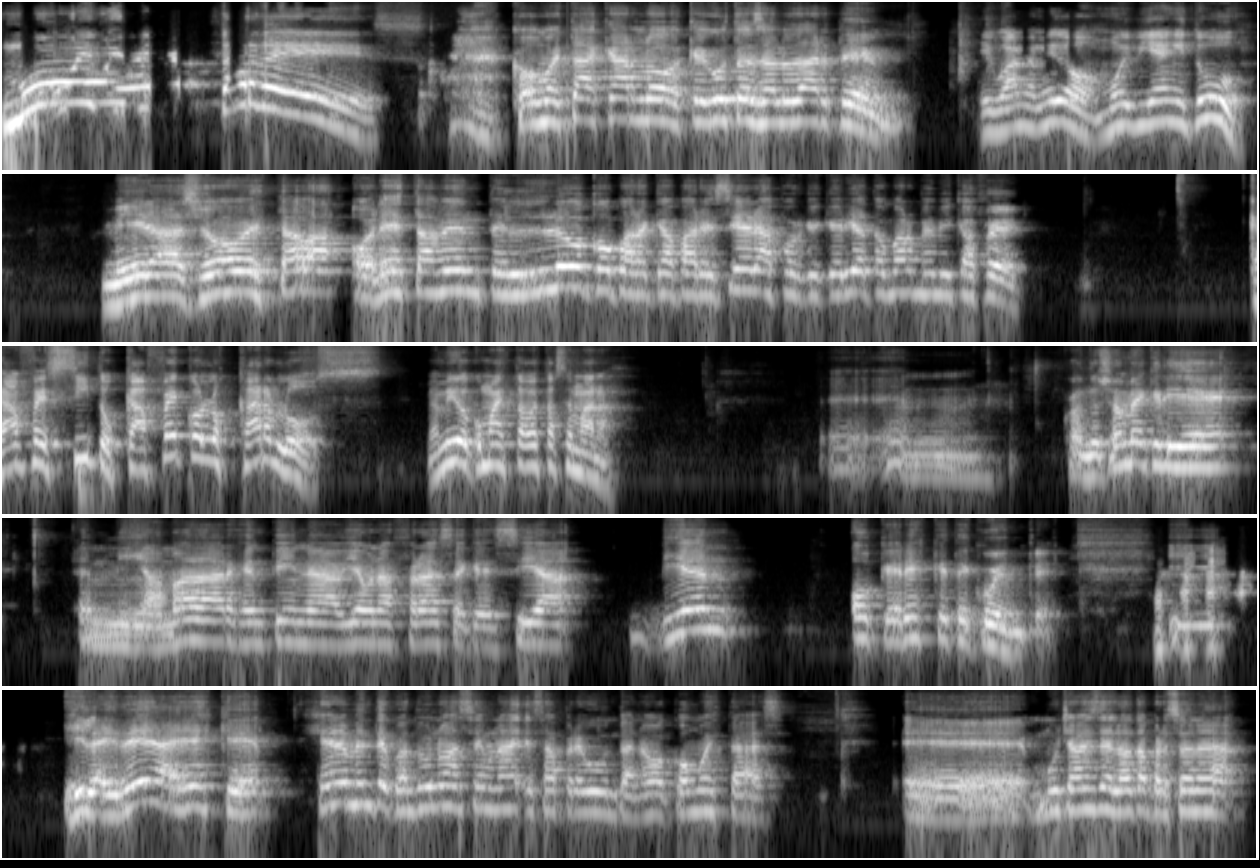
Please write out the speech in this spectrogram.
Muy buenas tardes. ¿Cómo estás, Carlos? Qué gusto en saludarte. Igual, mi amigo, muy bien. ¿Y tú? Mira, yo estaba honestamente loco para que aparecieras porque quería tomarme mi café. Cafecito, café con los Carlos. Mi amigo, ¿cómo has estado esta semana? Eh, cuando yo me crié en mi amada Argentina, había una frase que decía, bien o querés que te cuente. Y, la idea es que generalmente cuando uno hace esa pregunta, ¿no? ¿Cómo estás? Eh, muchas veces la otra persona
